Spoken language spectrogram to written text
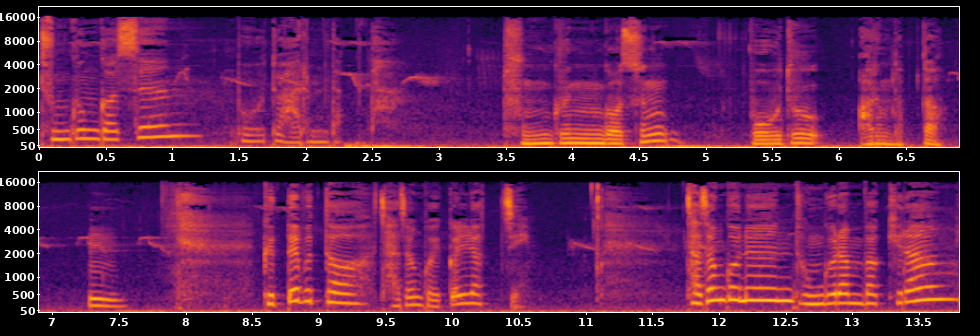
둥근 것은 모두 아름답다. 둥근 것은 모두 아름답다. 음, 그때부터 자전거에 끌렸지. 자전거는 동그란 바퀴랑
